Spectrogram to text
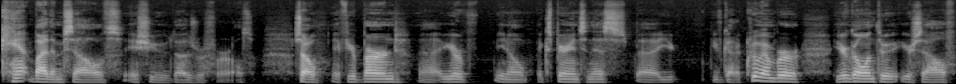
can't by themselves issue those referrals. So, if you're burned, you're you know experiencing this, you, you've got a crew member, you're going through it yourself,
